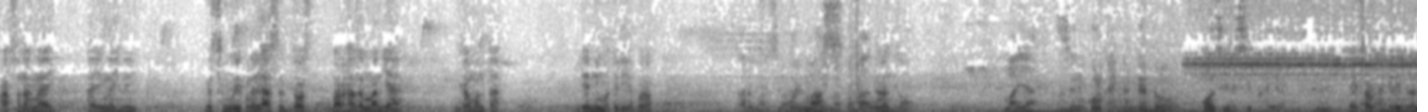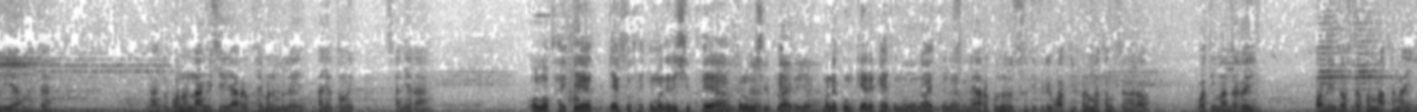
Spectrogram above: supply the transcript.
pasan nang nai hai ngai ni. Ke sungai kolai as ah, 10 12 hajar man ya. Gamon ta de animatería para más tanto maya sin kayak kain tuh, kol sih resip kaya saya sok kaji itu lihat macam angkat pono nangis sih yaro kayak mana boleh hanya tong hanya rang. Kalau kayak tek sok kayak mana resip kaya hmm, kalau resip kaya mana kun kayak kaya tanah mana itu nah. Sebenarnya aku nulis sudah kiri waktu pun matang sekarang waktu mana kaya kalau di dosa pun matang lagi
